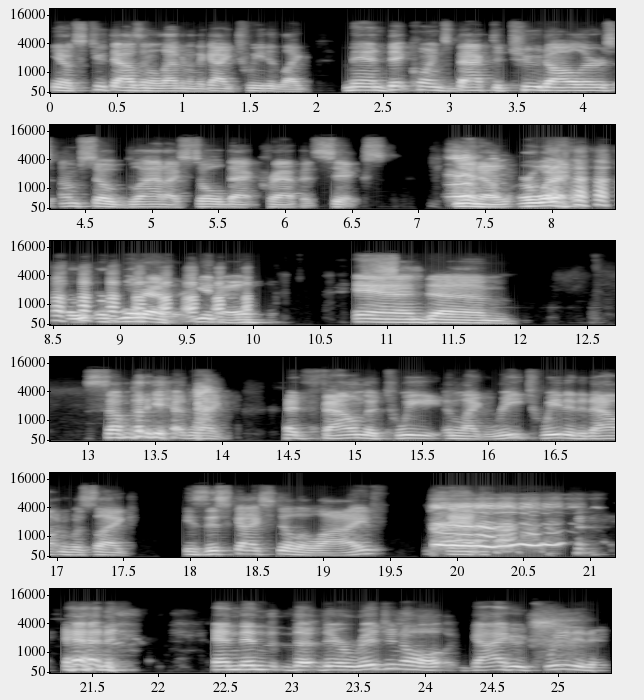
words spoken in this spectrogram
you know, it's 2011 and the guy tweeted like, "Man, Bitcoin's back to two dollars. I'm so glad I sold that crap at six, you know, or whatever, or, or whatever, you know." And um, somebody had like had found the tweet and like retweeted it out and was like, "Is this guy still alive?" And, and and then the the original guy who tweeted it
